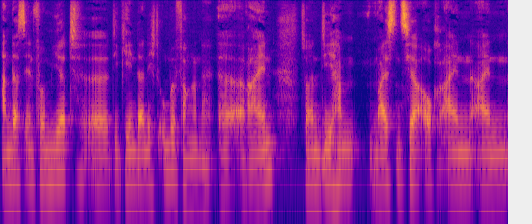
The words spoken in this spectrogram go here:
anders informiert. Äh, die gehen da nicht unbefangen äh, rein, sondern die haben meistens ja auch ein, ein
